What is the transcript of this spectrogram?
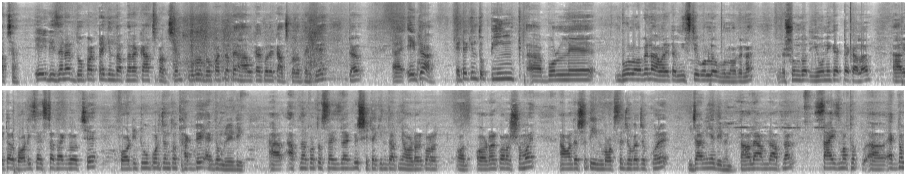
আচ্ছা এই ডিজাইনের দোপাট্টায় কিন্তু আপনারা কাজ পাচ্ছেন। পুরো দোপাট্টাতে হালকা করে কাজ করা থাকবে এটা এটা কিন্তু পিঙ্ক বললে ভুল হবে না, আবার এটা মিষ্টি বললেও ভুল হবে না। সুন্দর ইউনিক একটা কালার আর এটার বডি সাইজটা থাকবে হচ্ছে ফর্টি টু পর্যন্ত থাকবে, একদম রেডি আর আপনার কত সাইজ লাগবে সেটা কিন্তু আপনি অর্ডার করার অর্ডার করার সময় আমাদের সাথে ইনবক্সে যোগাযোগ করে জানিয়ে দিবেন। তাহলে আমরা আপনার সাইজ মতো একদম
